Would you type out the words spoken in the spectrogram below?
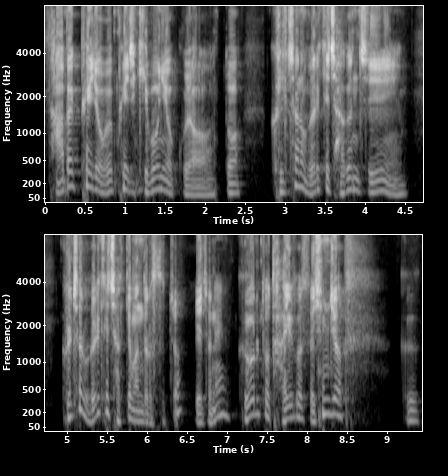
400페이지, 500페이지 기본이었고요. 또 글자는 왜 이렇게 작은지 글자를 왜 이렇게 작게 만들었었죠? 예전에 그거를 또 다 읽었어요. 심지어 그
